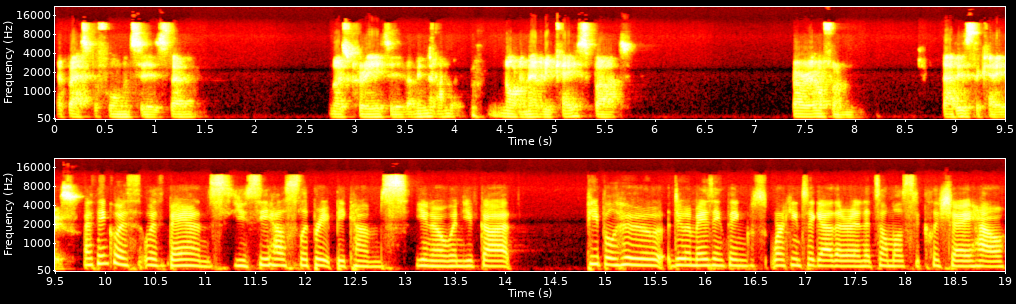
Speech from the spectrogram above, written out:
Their best performances, their most creative. I mean, not in every case, but very often that is the case. I think with with bands, you see how slippery it becomes. You know, when you've got people who do amazing things working together, and it's almost a cliche how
